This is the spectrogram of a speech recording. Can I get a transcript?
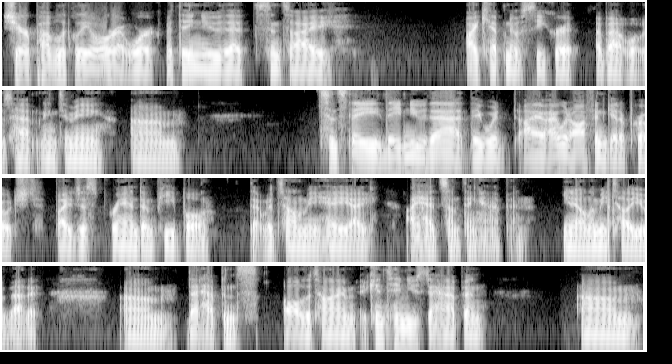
share publicly or at work, but they knew that since I I kept no secret about what was happening to me, um, since they they knew that they would I, I would often get approached by just random people that would tell me, "Hey, I I had something happen." you know, let me tell you about it. Um, that happens all the time. It continues to happen. Um,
